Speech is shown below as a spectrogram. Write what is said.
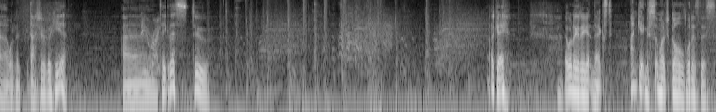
Uh, we're gonna dash over here. And take this, too. Okay. What am I gonna get next? I'm getting so much gold, what is this?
